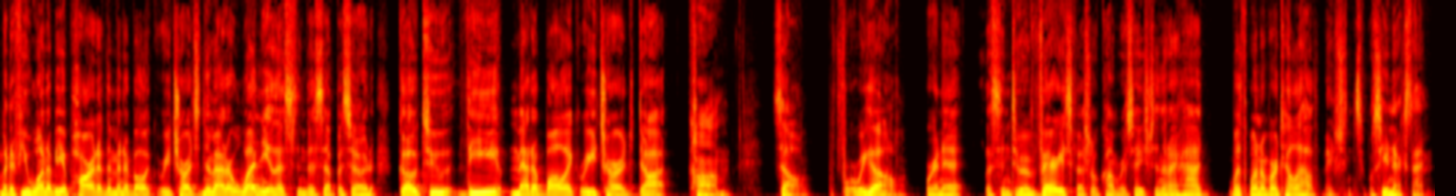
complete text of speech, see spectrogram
But if you want to be a part of the Metabolic Recharge, no matter when you listen to this episode, go to themetabolicrecharge.com. So before we go, we're going to listen to a very special conversation that I had with one of our telehealth patients. We'll see you next time.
